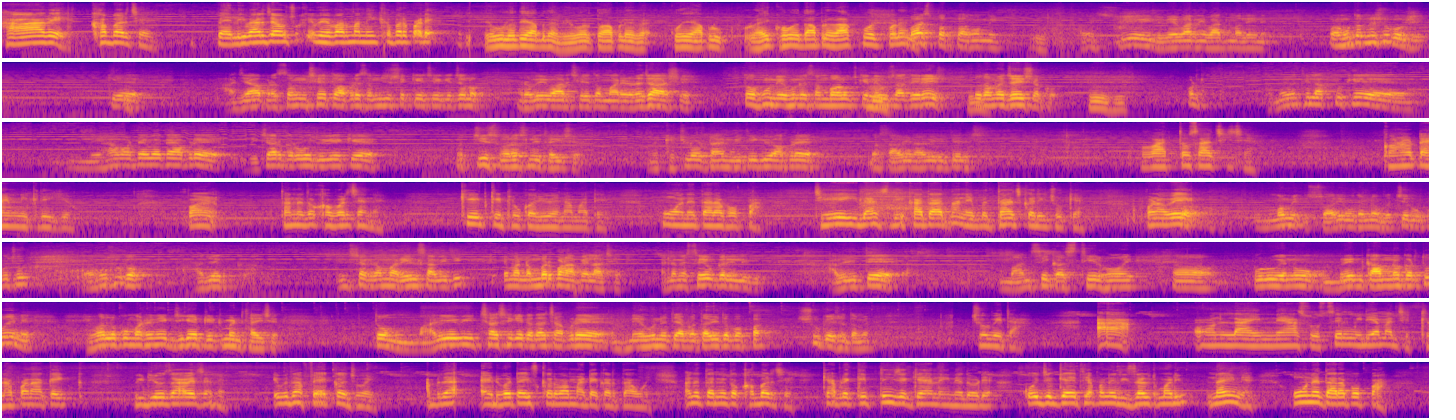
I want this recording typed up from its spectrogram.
હા રે ખબર છે. પહેલી વાર જાઉં છું કે વ્યવહારમાં નહીં ખબર પડે? એવું નથી આ બધા વ્યવહાર તો આપણે કોઈ આપણું રાખ્યો હોય તો આપણે રાખવો જ પડે બસ પપ્પા મમ્મી. હવે શું એ વ્યવહારની વાતમાં લઈને? પણ હું તમને શું કહું છું? કે આજે આ પ્રસંગ છે તો આપણે સમજી શકીએ છીએ કે ચલો રવિવાર છે તો મારે રજા હશે. તો હું નેહુને સંભાળું જ કે નેહુ સાથે રહીશ તો તમે જઈ શકો. પણ તમને નથી લાગતું કે નેહા માટે હવે કાંઈ આપણે વિચાર કરવો જોઈએ કે પચીસ વર્ષની થઈ છે અને કેટલો ટાઈમ વીતી ગયો આપણે બસ આવીને આવી રીતે જ. વાત તો સાચી છે. ઘણો ટાઈમ નીકળી ગયો. પણ તને તો ખબર છે ને કેટ કેટલું કર્યું એના માટે? હું અને તારા પપ્પા. જે ઈલાજ દેખાતા હતા ને બધા જ કરી ચૂક્યા. પણ હવે મમ્મી સોરી હું તમને વચ્ચે રોકું છું. હું શું કહું? આજે એક ઇન્સ્ટાગ્રામમાં રીલ્સ આવી હતી. એમાં નંબર પણ આપેલા છે. એટલે મેં સેવ કરી લીધી. આવી રીતે માનસિક અસ્થિર હોય પૂરું એનું બ્રેન કામ ન કરતું હોય ને, એવા લોકો માટેની એક જગ્યાએ ટ્રીટમેન્ટ થાય છે. તો મારી એવી ઈચ્છા છે કે કદાચ આપણે નેહુને ત્યાં બતાવી તો પપ્પા, શું કહેશો તમે? જો બેટા? આ ઓનલાઈન ને આ સોશિયલ મીડિયામાં જેટલા પણ આ કંઈક વિડીયોઝ આવે છે ને, એ બધા ફેક જ હોય. આ બધા એડવર્ટાઇઝ કરવા માટે કરતા હોય. અને તને તો ખબર છે કે આપણે કેટલી જગ્યાએ લઈને દોડ્યા. કોઈ જગ્યાએથી આપણને રિઝલ્ટ મળ્યું? નહીં ને. હું ને તારા પપ્પા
